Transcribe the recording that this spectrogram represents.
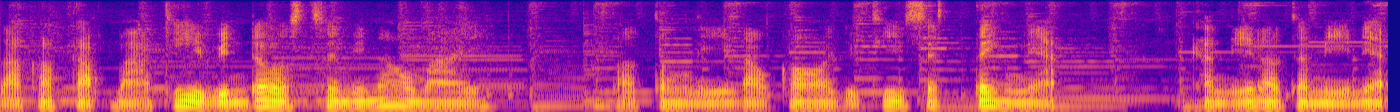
แล้วก็กลับมาที่ windows terminal ใหม่ แล้วตรงนี้เราก็อยู่ที่ setting เนี่ย คราวนี้เราจะมีเนี่ย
